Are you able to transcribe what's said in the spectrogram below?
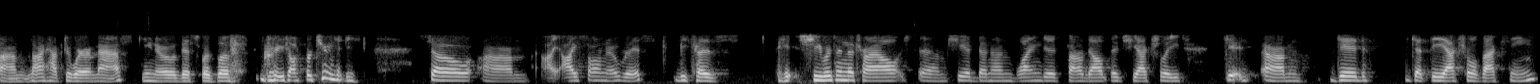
um, not have to wear a mask, you know, this was a great opportunity. So um, I, I saw no risk because she was in the trial. Um, she had been unblinded, found out that she actually did um, did get the actual vaccine.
